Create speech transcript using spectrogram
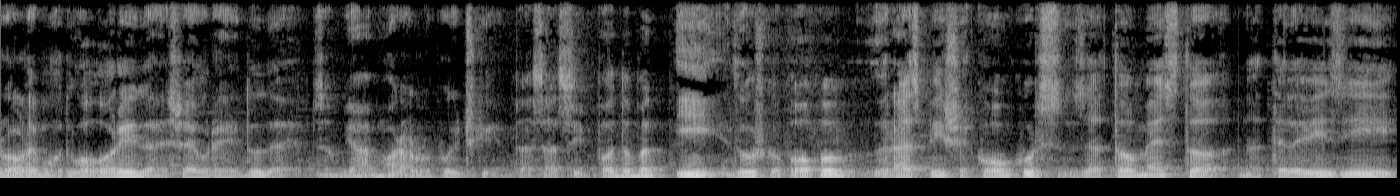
Role mu odgovori da je sve u redu, da je, sam ja moralno politički da sasvim podoban. I Duško Popov raspiše konkurs za to mesto na televiziji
